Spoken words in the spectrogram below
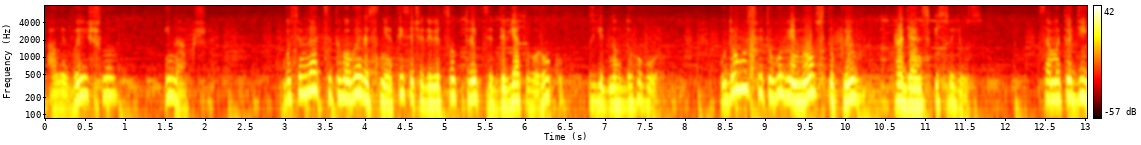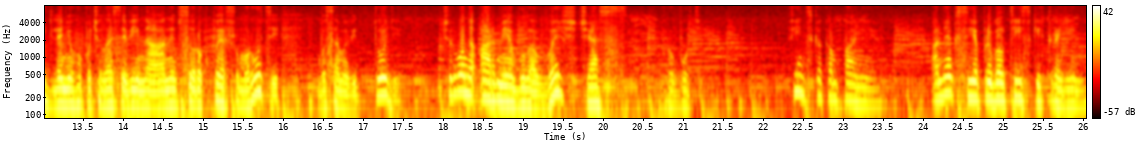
але вийшло інакше. Бо 17 вересня 1939 року, згідно договору, у Другу світову війну вступив Радянський Союз. Саме тоді для нього почалася війна, а не в 41-му році, бо саме відтоді Червона армія була весь час в роботі. Фінська кампанія, анексія прибалтійських країн,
